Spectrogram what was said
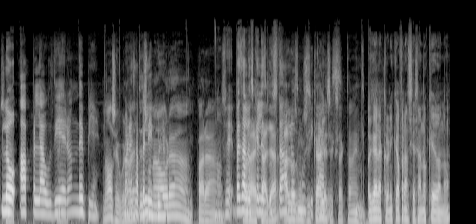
sí. lo aplaudieron de pie. No, seguramente esa es una película. obra para No sé, pues a los que les gustan a los los musicales, musicales. exactamente. Oiga, la crónica francesa no quedó, ¿no?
